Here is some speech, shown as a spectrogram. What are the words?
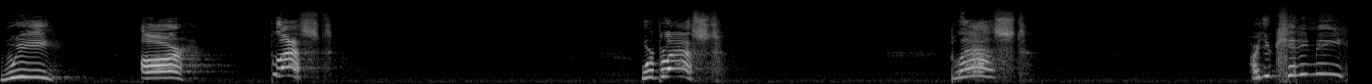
we are blessed. We're blessed. Blessed. Are you kidding me?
